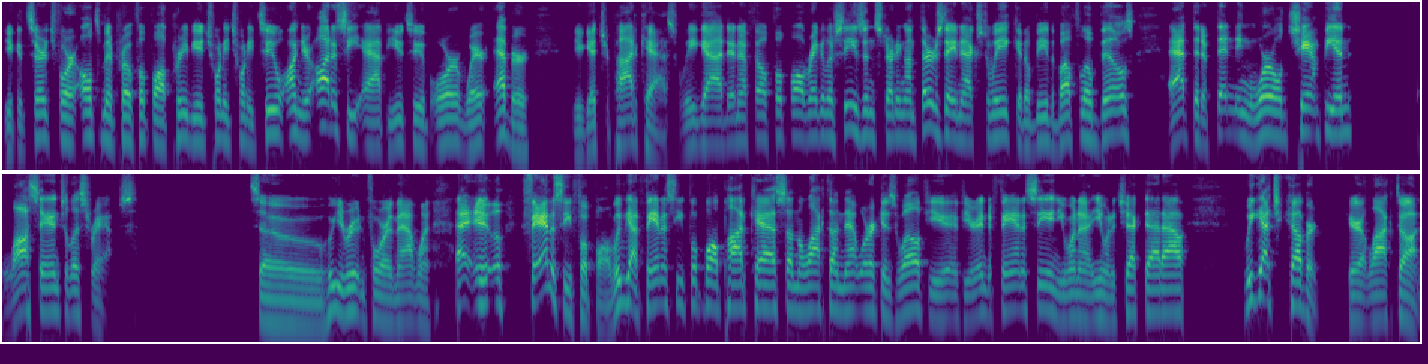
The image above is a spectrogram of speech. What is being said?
You can search for Ultimate Pro Football Preview 2022 on your Odyssey app, YouTube, or wherever you get your podcast. We got NFL football regular season starting on Thursday next week. It'll be the Buffalo Bills at the defending world champion, Los Angeles Rams. So, who you rooting for in that one? Uh, uh, fantasy football. We've got fantasy football podcasts on the Locked On Network as well. If you if you're into fantasy and you want to you want to check that out, we got you covered here at Locked On.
